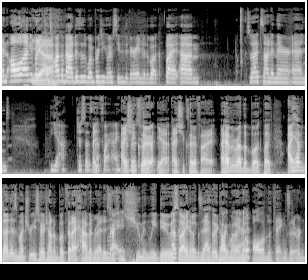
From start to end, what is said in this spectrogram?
and all anybody Yeah. can talk about is this one particular scene at the very end of the book but um so that's not in there and yeah just as an I- FYI I should clar- yeah, book. I should clarify. I haven't read the book, but like I have done as much research on a book that I haven't read as you can humanly do. So I know exactly what you're talking about. I know all of the things that are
